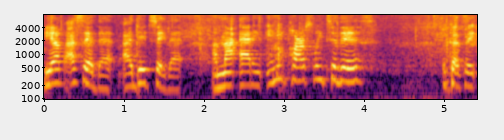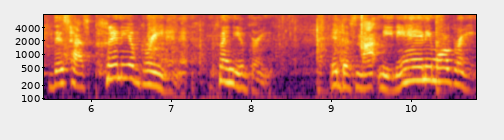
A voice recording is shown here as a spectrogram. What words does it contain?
Yep I said that. I did say that. I'm not adding any parsley to this because it, this has plenty of green in it. Plenty of green. It does not need any more green.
